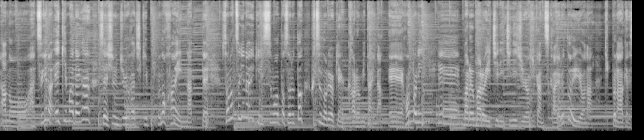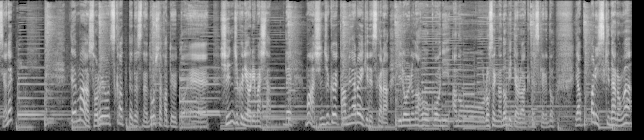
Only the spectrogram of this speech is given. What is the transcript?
あのー、次の駅までが青春18切符の範囲になってその次の駅に進もうとすると普通の料金がかかるみたいな、えー、本当に、えー、丸々1日24時間使えるというような切符なわけですよね。でまあそれを使ってですねどうしたかというと、えー、新宿におりました。でまあ新宿ターミナル駅ですからいろいろな方向に、あのー、路線が伸びてるわけですけれどやっぱり好きなのが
